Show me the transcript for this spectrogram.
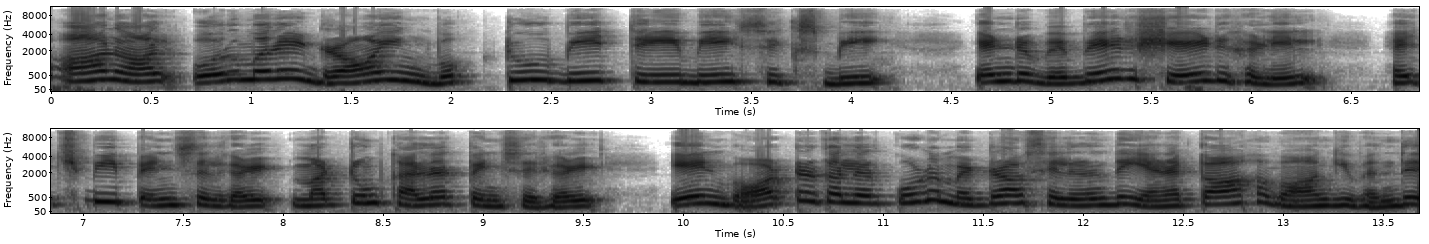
ஆனால் ஒருமுறை drawing book two B three B six B என்று வெவ்வேறு ஷேடுகளில் ஹெச்பி பென்சில்கள் மற்றும் கலர் பென்சில்கள் ஏன் வாட்டர் கலர் கூட மெட்ராஸிலிருந்து எனக்காக வாங்கி வந்து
